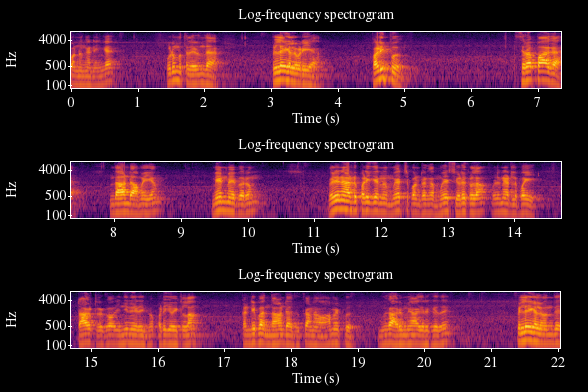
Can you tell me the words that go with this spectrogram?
பண்ணுங்கள் நீங்கள் குடும்பத்தில் இருந்த பிள்ளைகளுடைய படிப்பு சிறப்பாக இந்த ஆண்டு அமையும். மேன்மை பெறும். வெளிநாட்டு படிக்க முயற்சி பண்ணுறங்க முயற்சி எடுக்கலாம். வெளிநாட்டில் போய் டாக்டருக்கோ இன்ஜினியரிங்கோ படிக்க வைக்கலாம். கண்டிப்பாக இந்த ஆண்டு அதுக்கான அமைப்பு மிக அருமையாக இருக்குது. பிள்ளைகள் வந்து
